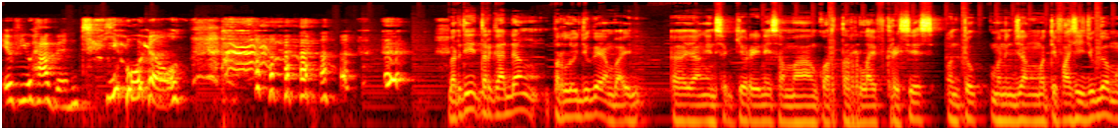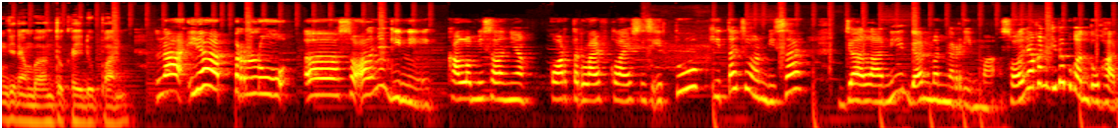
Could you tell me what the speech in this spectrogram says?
If you haven't, you will. Berarti terkadang perlu juga ya mbak eh, yang insecure ini sama quarter life crisis untuk menunjang motivasi juga mungkin ya mbak untuk kehidupan. Nah, iya perlu eh, soalnya gini, kalau misalnya quarter life crisis itu kita cuma bisa jalani dan menerima. Soalnya kan kita bukan Tuhan.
